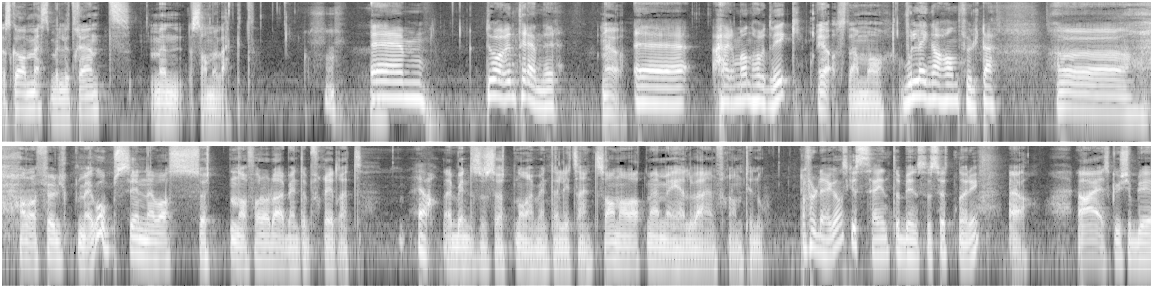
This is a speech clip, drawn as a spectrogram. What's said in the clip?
jeg skal ha mest mulig trent, men samme vekt. Um, du har en trener. Ja, Eh, Herman Hordvik. ja stemmer. Hvor lenge har han fulgt deg? Uh, han har fulgt meg opp siden jeg var 17 for det var da jeg begynte på friidrett. Ja. Jeg begynte som 17-åring, jeg begynte litt sent, så han har vært med meg hele veien frem til nå. For det er ganske seint å begynne som 17-åring. Ja. ja, jeg skulle ikke bli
